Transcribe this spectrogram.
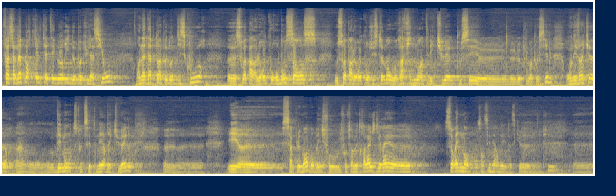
face à n'importe quelle catégorie de population, en adaptant un peu notre discours, euh, soit par le recours au bon sens, ou soit par le recours justement au raffinement intellectuel poussé euh, le, plus loin possible, on est vainqueur. Hein. on, démonte toute cette merde actuelle. Et euh, simplement, bon, ben, il, faut, il faut faire le travail, je dirais, euh, sereinement, sans s'énerver, parce que... Euh,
